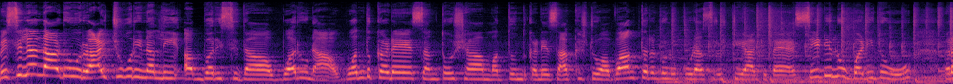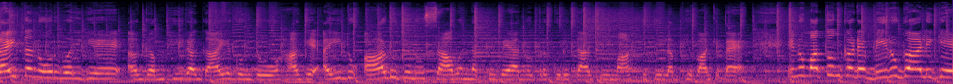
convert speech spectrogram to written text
ಬಿಸಿಲ ನಾಡು ರಾಯಚೂರಿನಲ್ಲಿ ಅಬ್ಬರಿಸಿದ ವರುಣ, ಒಂದು ಕಡೆ ಸಂತೋಷ, ಮತ್ತೊಂದು ಕಡೆ ಸಾಕಷ್ಟು ಅವಾಂತರಗಳು ಕೂಡ ಸೃಷ್ಟಿಯಾಗಿದೆ. ಸಿಡಿಲು ಬಡಿದು ರೈತನೋರ್ವರಿಗೆ ಗಂಭೀರ ಗಾಯಗೊಂಡು ಹಾಗೆ ಐದು ಆಡುಗಳು ಸಾವನ್ನಪ್ಪಿವೆ ಅನ್ನೋದರ ಕುರಿತಾಗಿ ಮಾಹಿತಿ ಲಭ್ಯವಾಗಿದೆ. ಇನ್ನು ಮತ್ತೊಂದು ಕಡೆ ಬಿರುಗಾಳಿಗೆ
